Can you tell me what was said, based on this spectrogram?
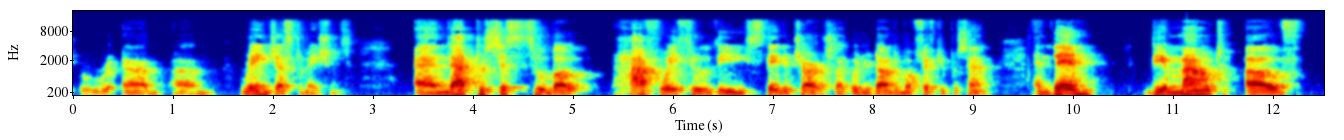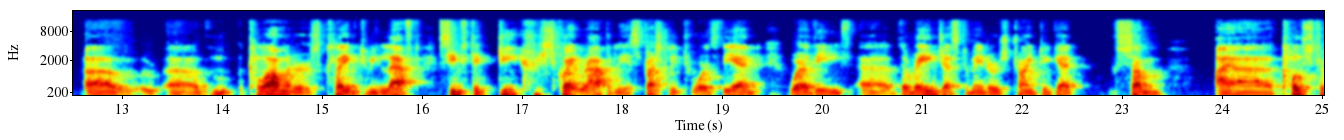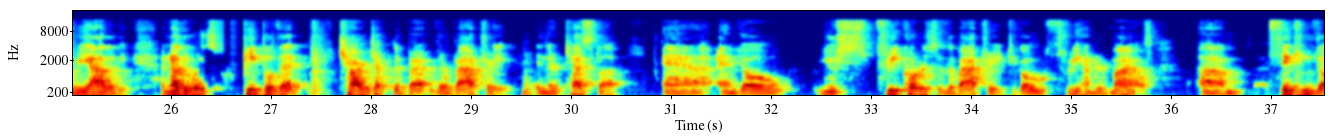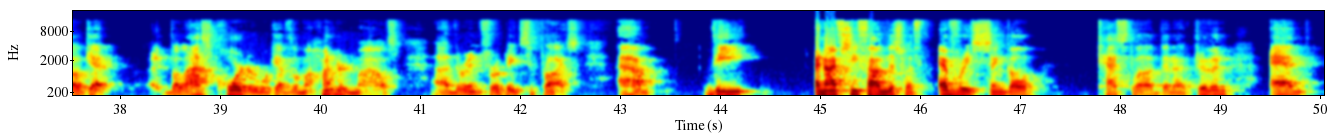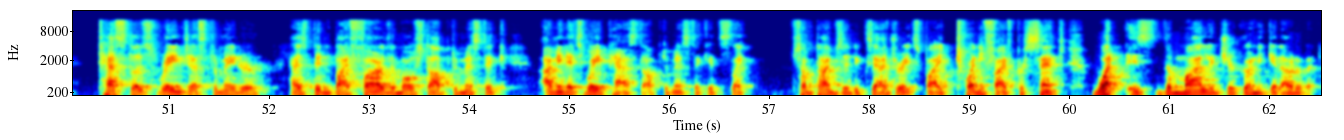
um, um, range estimations, and that persists to about halfway through the state of charge, like when you're down to about 50%. And then the amount of uh, uh, kilometers claimed to be left seems to decrease quite rapidly, especially towards the end, where the uh, the range estimator is trying to get some uh, close to reality. In other words, people that charge up the, their battery in their Tesla uh, and go use three quarters of the battery to go 300 miles, um, thinking they'll get the last quarter will give them 100 miles, uh, they're in for a big surprise. Um, the and I've seen found this with every single Tesla that I've driven, and Tesla's range estimator has been by far the most optimistic. I mean, it's way past optimistic. It's like sometimes it exaggerates by 25%. What is the mileage you're going to get out of it?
